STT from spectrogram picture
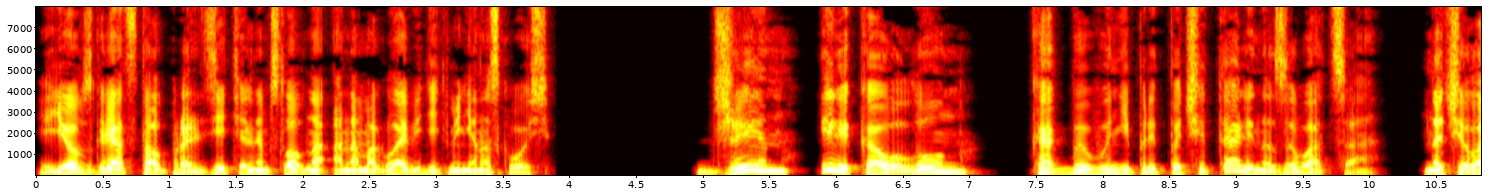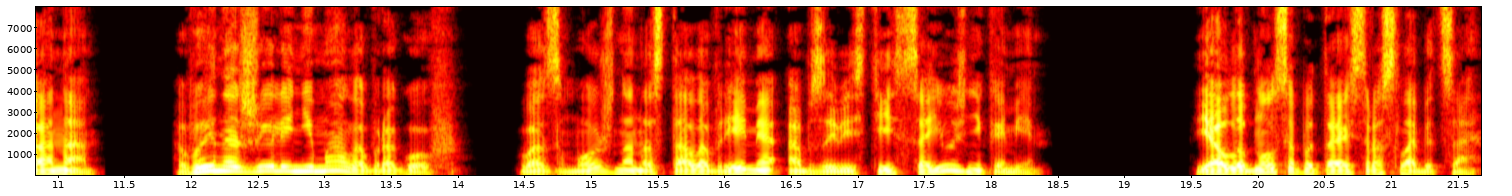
Ее взгляд стал пронзительным, словно она могла видеть меня насквозь. «Джин или Каолун, как бы вы ни предпочитали называться», — начала она, — «вы нажили немало врагов. Возможно, настало время обзавестись союзниками». Я улыбнулся, пытаясь расслабиться.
